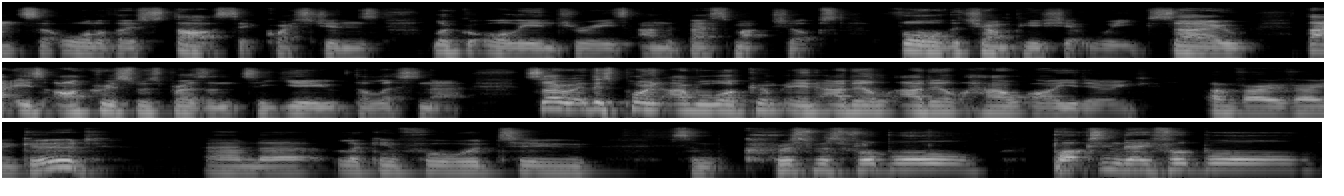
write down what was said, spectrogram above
answer all of those start sit questions, look at all the injuries and the best matchups for the championship week. So that is our Christmas present to you, the listener. So at this point, I will welcome in Adil. Adil, how are you doing? I'm very, very good, and uh, looking forward to some Christmas football, Boxing Day football,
